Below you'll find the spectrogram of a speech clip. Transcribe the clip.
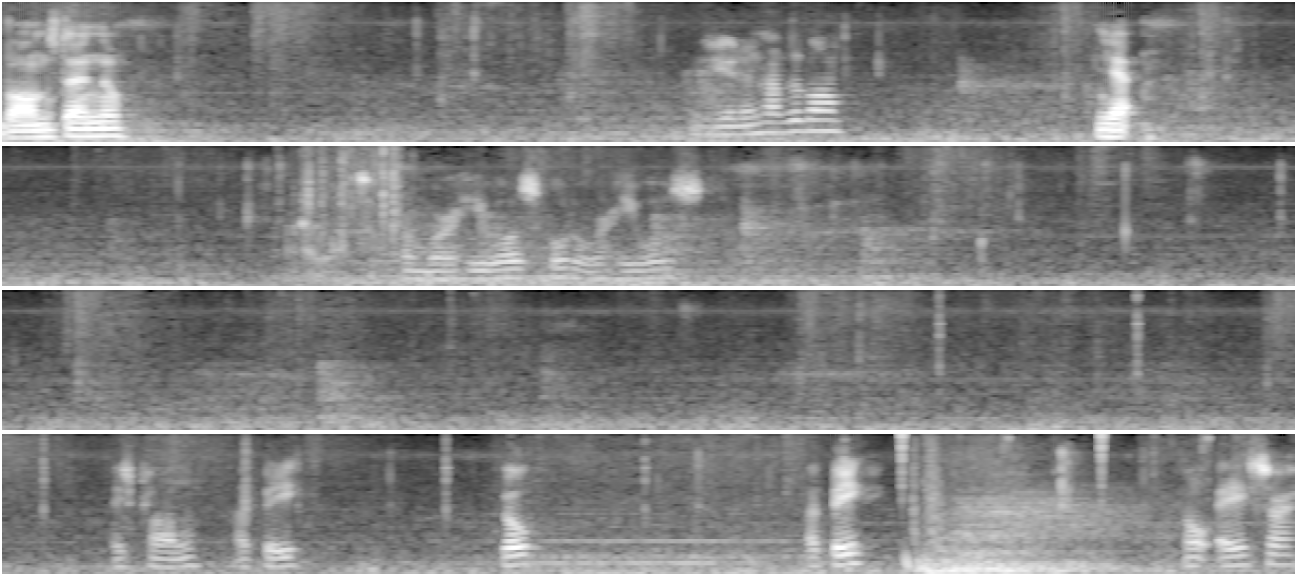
Bomb's down though. Does Eunan have the bomb? Yeah. Uh, watch it from where he was. Go to where he was. He's planning at B. Go. At B. No, A, sorry.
